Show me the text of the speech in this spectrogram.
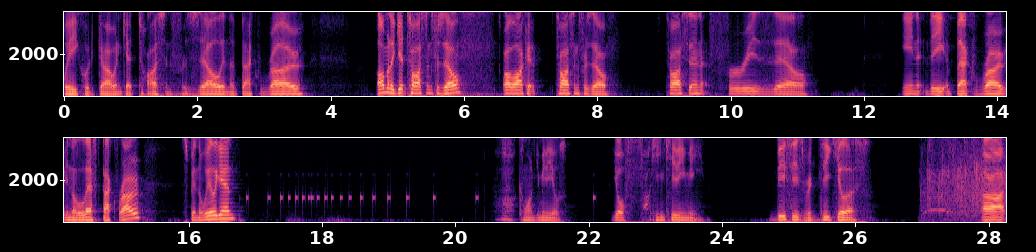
We could go and get Tyson Frizzell in the back row. I'm to get Tyson Frizzell. I like it. Tyson Frizzell. Tyson Frizzell in the back row, in the left back row. Spin the wheel again. Come on, give me the eels. You're fucking kidding me. This is ridiculous. All right.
